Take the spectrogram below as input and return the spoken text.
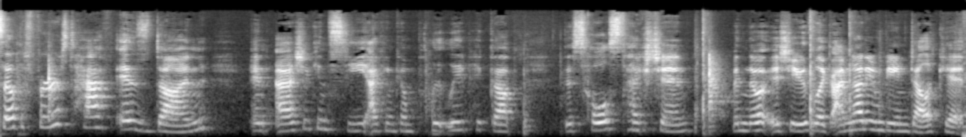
So the first half is done and as you can see I can completely pick up this whole section with no issues. Like I'm not even being delicate.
